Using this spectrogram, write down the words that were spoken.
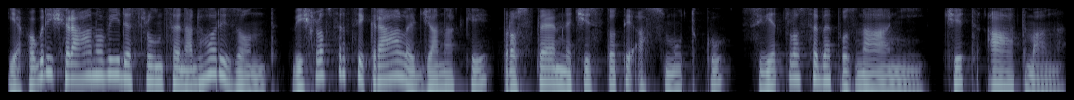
Jako když ráno vyjde slunce nad horizont, vyšlo v srdci krále Janaky, prostém nečistoty a smutku, světlo sebepoznání, čit átman.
